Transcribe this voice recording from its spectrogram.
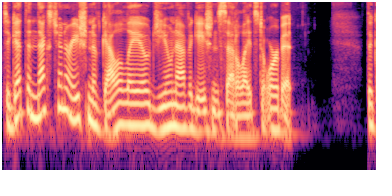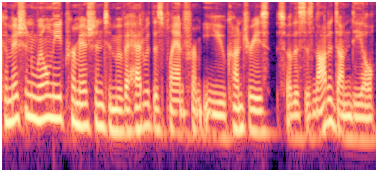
to get the next generation of Galileo geonavigation satellites to orbit. The Commission will need permission to move ahead with this plan from EU countries, so this is not a done deal,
